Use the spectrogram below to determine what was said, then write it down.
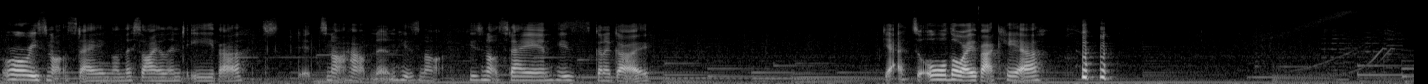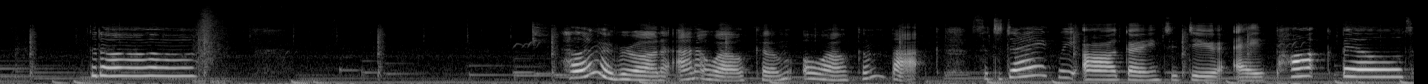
Rory's not staying on this island either. It's, it's not happening. He's not. He's not staying. He's gonna go. Yeah, it's all the way back here. Ta-da! Hello everyone and welcome or welcome back. So today we are going to do a park build.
